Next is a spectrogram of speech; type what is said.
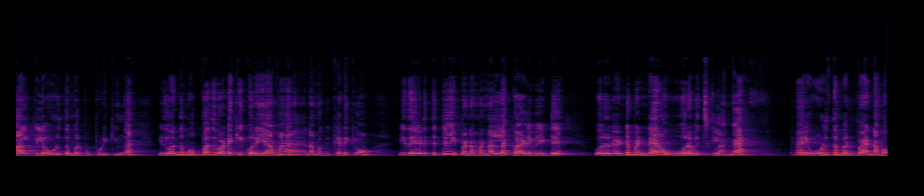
கால் கிலோ உளுத்தம்பருப்பு பிடிக்குங்க. இது வந்து முப்பது வடைக்கு குறையாமல் நமக்கு கிடைக்கும். இதை எடுத்துட்டு இப்போ நம்ம நல்லா கழுவிட்டு ஒரு ரெண்டு மணி நேரம் ஊற வச்சுக்கலாங்க. இதே மாதிரி உளுத்தம்பருப்பை நம்ம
